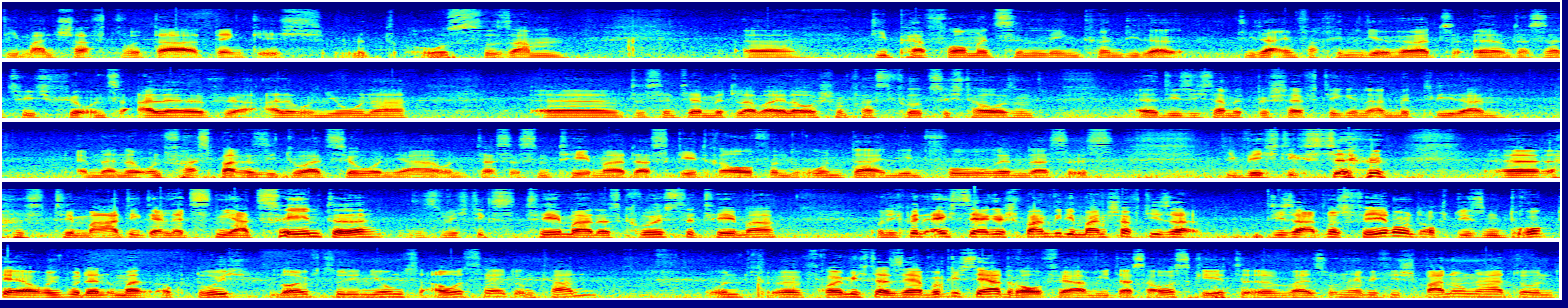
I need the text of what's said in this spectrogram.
die Mannschaft wird da, denke ich, mit Ost zusammen äh, die Performance hinlegen können, die da, die da einfach hingehört. Äh, das ist natürlich für uns alle, für alle Unioner, äh, das sind ja mittlerweile auch schon fast 40.000, äh, die sich damit beschäftigen an Mitgliedern ähm, eine unfassbare Situation, ja. Und das ist ein Thema, das geht rauf und runter in den Foren. Das ist die wichtigste äh, Thematik der letzten Jahrzehnte, das wichtigste Thema, das größte Thema. Und ich bin echt sehr gespannt, wie die Mannschaft dieser, diese Atmosphäre und auch diesen Druck, der ja irgendwo dann immer auch durchläuft zu den Jungs, aushält und kann. Und äh, freue mich da sehr, wirklich sehr drauf, ja, wie das ausgeht, äh, weil es unheimlich viel Spannung hat. Und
